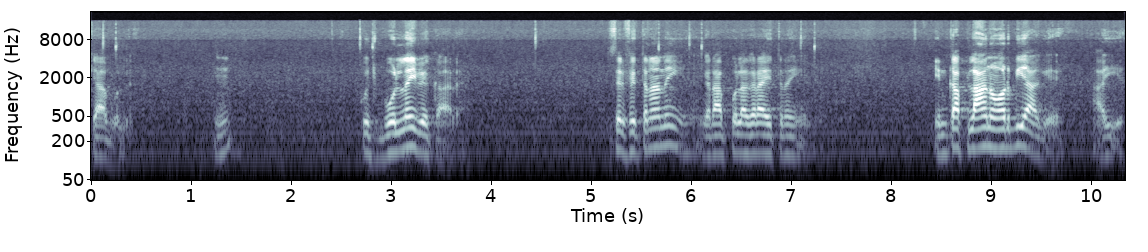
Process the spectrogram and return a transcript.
क्या बोले? हुँ? हम्म? कुछ बोलना ही बेकार है। सिर्फ़ इतना नहीं है, अगर आपको लग रहा है इतना ही है। इनका प्लान और भी आगे आइए।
